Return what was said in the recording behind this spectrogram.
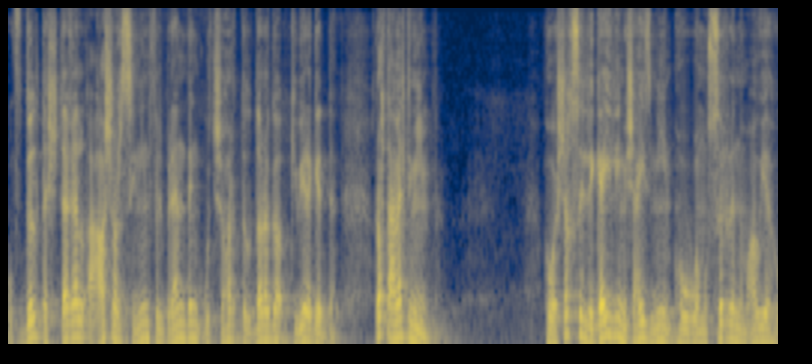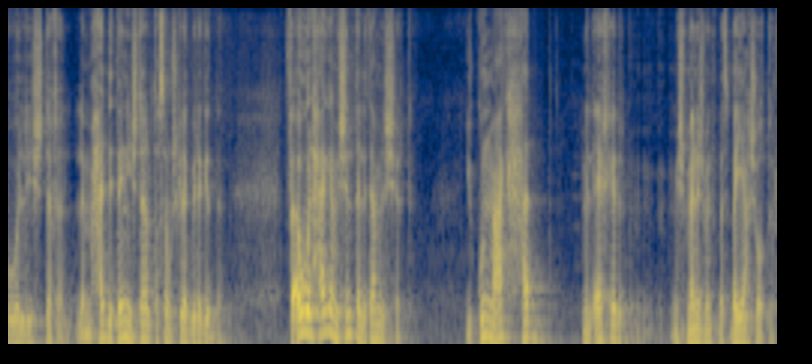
وفضلت أشتغل عشر سنين في ال branding واتشهرت لدرجة كبيرة جدا. رحت عملت ميم. هو الشخص اللي جاي لي مش عايز ميم هو مصر إن معاوية هو اللي يشتغل. لما حد تاني يشتغل بتحصل مشكلة كبيرة جدا. فأول حاجة مش أنت اللي تعمل الشركة. يكون معاك حد من الآخر مش management بس بياع شاطر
